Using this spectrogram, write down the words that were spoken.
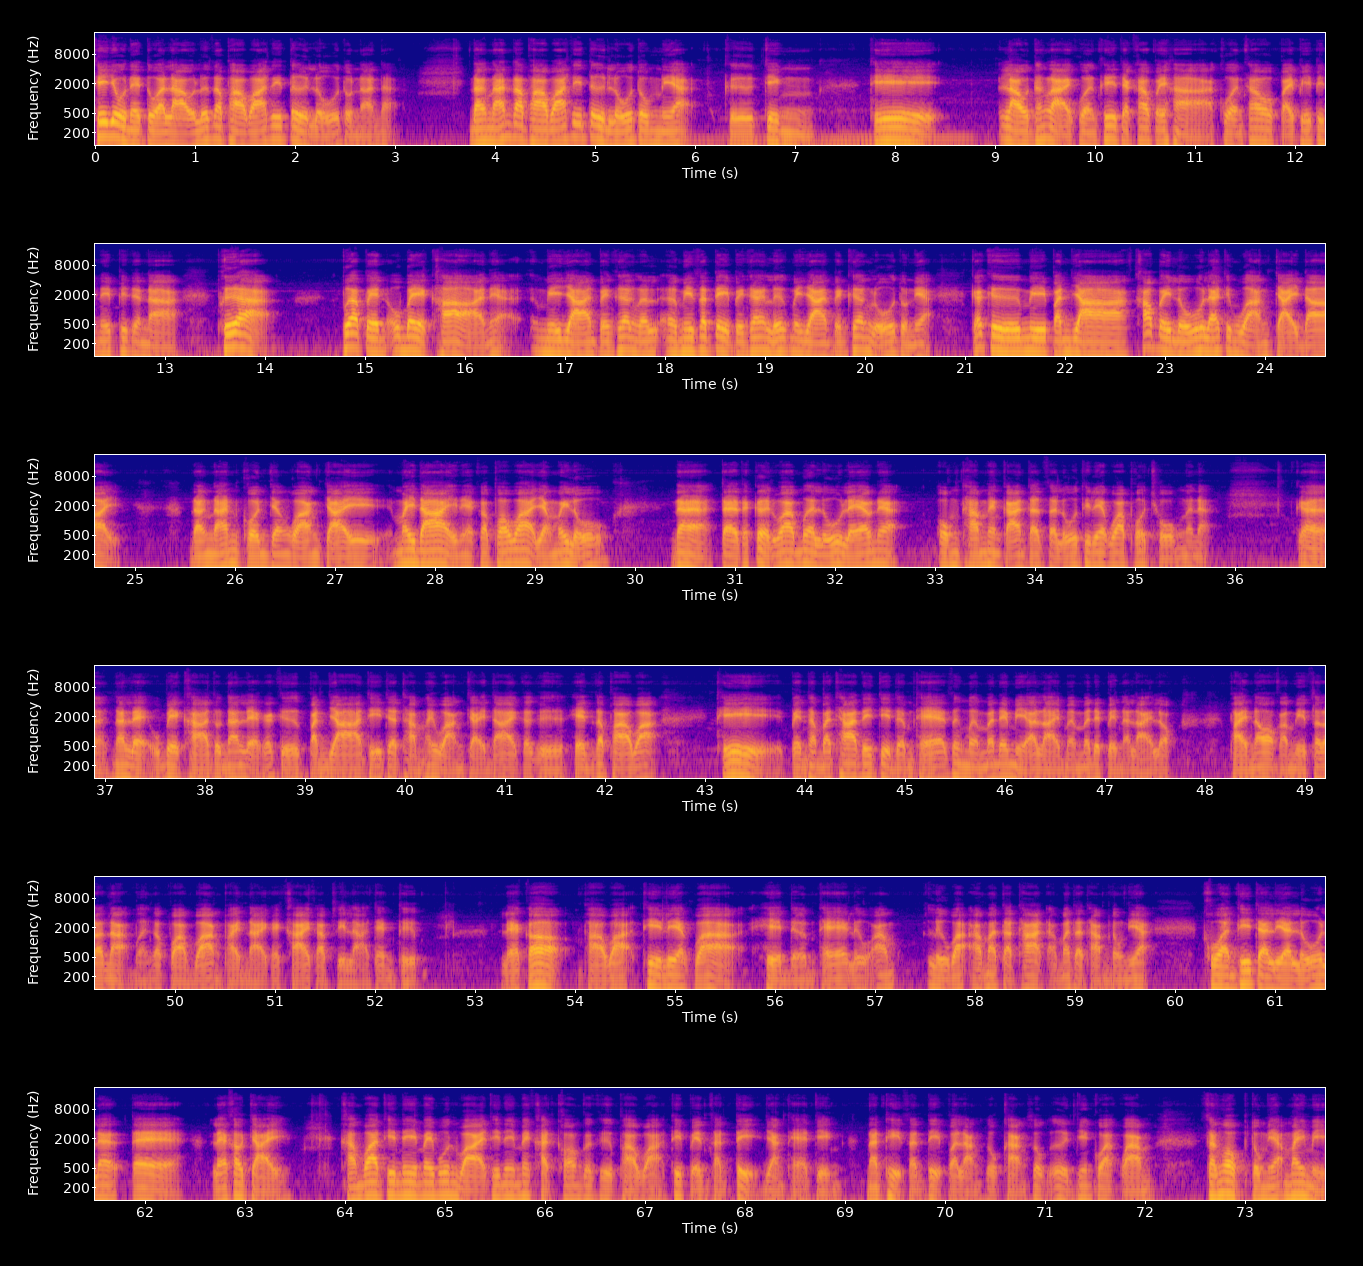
ที่อยู่ในตัวเราหรือสภาวะที่ตื่นรู้ตรงนั้นนะดังนั้นสภาวะที่ตื่นรู้ตรงเนี้ยคือจริงที่เราทั้งหลายควรที่จะเข้าไปหาควรเข้าไปพิพินิจพิจารณา เพื่อเพื่อเป็นอุเบกขาเนี่ยมีญาณเป็นเครื่องมีสติเป็นเครื่องลึกมีญาณเป็นเครื่องรู้ตรงเนี้ย ก็คือมีปัญญาเข้าไปรู้แล้วจึงวางใจได้ ดังนั้นคนจังวางใจไม่ได้เนี่ยก็เพราะว่ายังไม่รู้นะแต่ถ้าเกิดว่าเมื่อรู้แล้วเนี่ย องค์ธรรมแห่งการตรัสรู้ที่เรียกว่าโพชงนั่นนะก็นั่นแหละอุเบกขาตัวนั้นแหละก็คือปัญญาที่จะทำให้วางใจได้ก็คือเห็นสภาวะที่เป็นธรรมชาติที่จิตเดิมแท้ ซึ่งมันไม่ได้มีอะไรมันไม่ได้เป็นอะไรหรอก ภายนอกมีสรณะเหมือนกับความว่างภายในคล้าย ๆ กับศิลาแท่งทึบ และก็ภาวะที่เรียกว่าเหตุเดิมแท้หรือว่าหรือว่าอมตะธาตุอมตะธรรมตรงเนี้ยควรที่จะเรียนรู้และแต่และเข้าใจคำว่าที่นี่ไม่วุ่นวายที่นี่ไม่ขัดข้องก็คือภาวะที่เป็นสันติอย่างแท้จริง นัตถิสันติพลังสุขขังสุขอื่นยิ่งกว่าความสงบตรงเนี้ยไม่มี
